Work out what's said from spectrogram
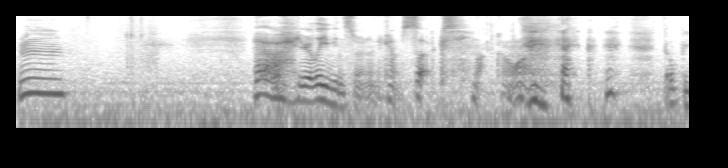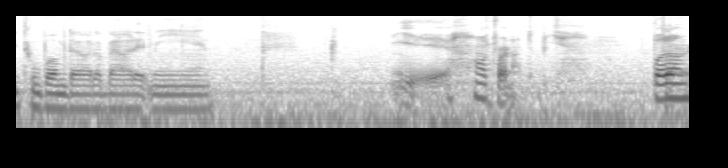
Hmm. Ah, you're leaving soon, and it kind of sucks. Not gonna lie. Don't be too bummed out about it, man. yeah, I'll try not to be. But um,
